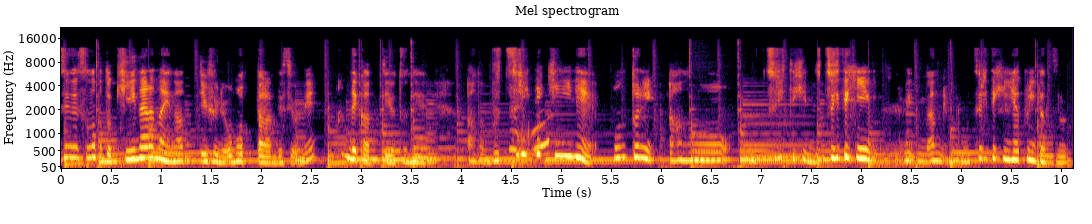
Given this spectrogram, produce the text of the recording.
全然そのこと気にならないなっていうふうに思ったんですよね。なんでかっていうとね、あの物理的にね、本当に、あの、物理的、物理的に、物理的に役に立つ。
